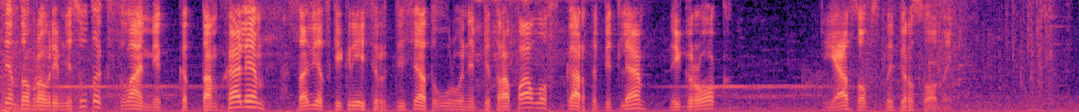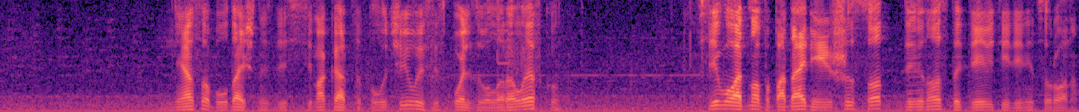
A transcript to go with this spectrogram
Всем доброго времени суток, с вами Каттамхали, советский крейсер 10 уровня Петропавловск, карта петля, игрок, я собственной персоной. Не особо удачно здесь Симакадзе получилось, использовал РЛС-ку. Всего одно попадание и 699 единиц урона.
